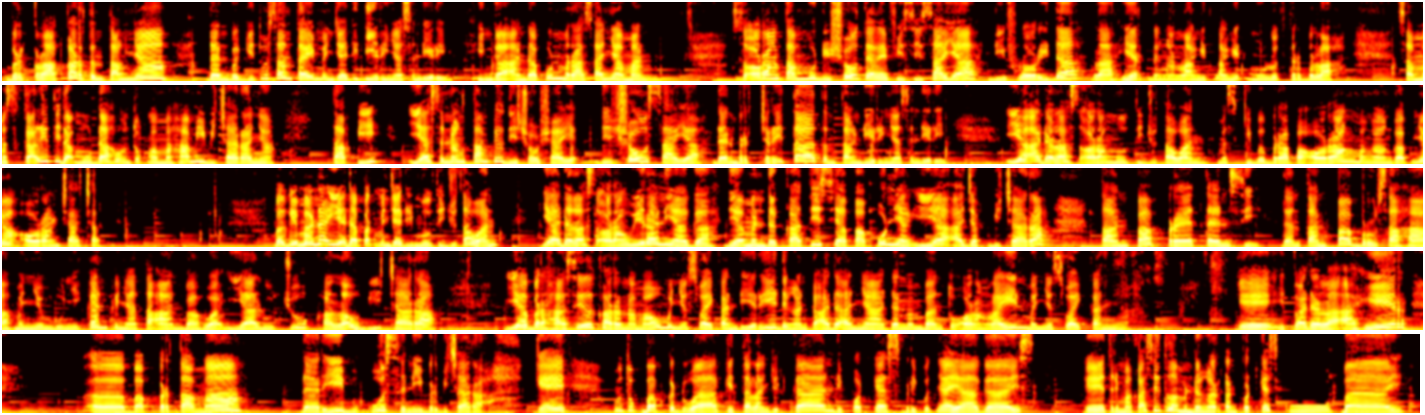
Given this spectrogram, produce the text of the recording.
berkelakar tentangnya, dan begitu santai menjadi dirinya sendiri, hingga Anda pun merasa nyaman. Seorang tamu di show televisi saya di Florida lahir dengan langit-langit mulut terbelah. Sama sekali tidak mudah untuk memahami bicaranya. Tapi ia senang tampil di show saya, di show saya dan bercerita tentang dirinya sendiri. Ia adalah seorang multijutawan, meski beberapa orang menganggapnya orang cacat. Bagaimana ia dapat menjadi multijutawan? Ia adalah seorang wiraniaga. Dia mendekati siapa pun yang ia ajak bicara tanpa pretensi dan tanpa berusaha menyembunyikan kenyataan bahwa ia lucu kalau bicara. Ia berhasil karena mau menyesuaikan diri dengan keadaannya dan membantu orang lain menyesuaikannya. Oke, itu adalah akhir uh, bab pertama dari buku Seni Berbicara. Oke, untuk bab kedua kita lanjutkan di podcast berikutnya ya, guys. Oke, terima kasih telah mendengarkan podcastku. Bye.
